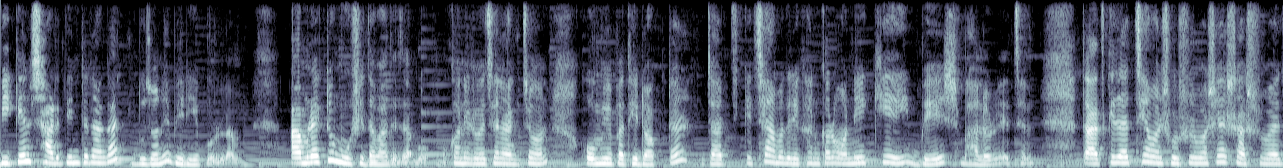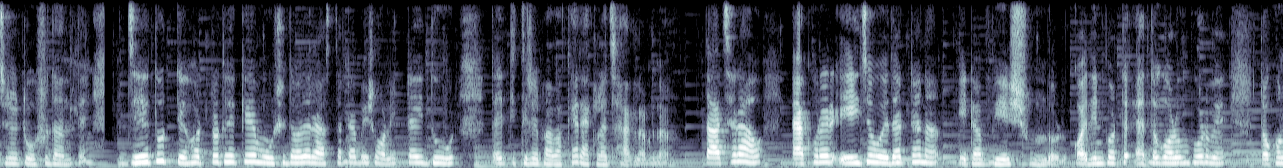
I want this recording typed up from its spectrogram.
বিকেল সাড়ে তিনটে নাগাদ দুজনে বেরিয়ে পড়লাম। আমরা একটু মুর্শিদাবাদে যাব। ওখানে রয়েছেন একজন হোমিওপ্যাথি ডক্টর, যার চিকিৎসা আমাদের এখানকার অনেকেই বেশ ভালো রয়েছেন। তো আজকে যাচ্ছি আমার শ্বশুরমশাই আর শাশুড়িমায়ের জন্য একটু ওষুধ আনতে। যেহেতু তেহট্ট থেকে মুর্শিদাবাদের রাস্তাটা বেশ অনেকটাই দূর, তাই তিতিরের বাবাকে আর একলা ছাড়লাম না। তাছাড়াও এখনের এই যে ওয়েদারটা না, এটা বেশ সুন্দর। কয়দিন পর তো এত গরম পড়বে, তখন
